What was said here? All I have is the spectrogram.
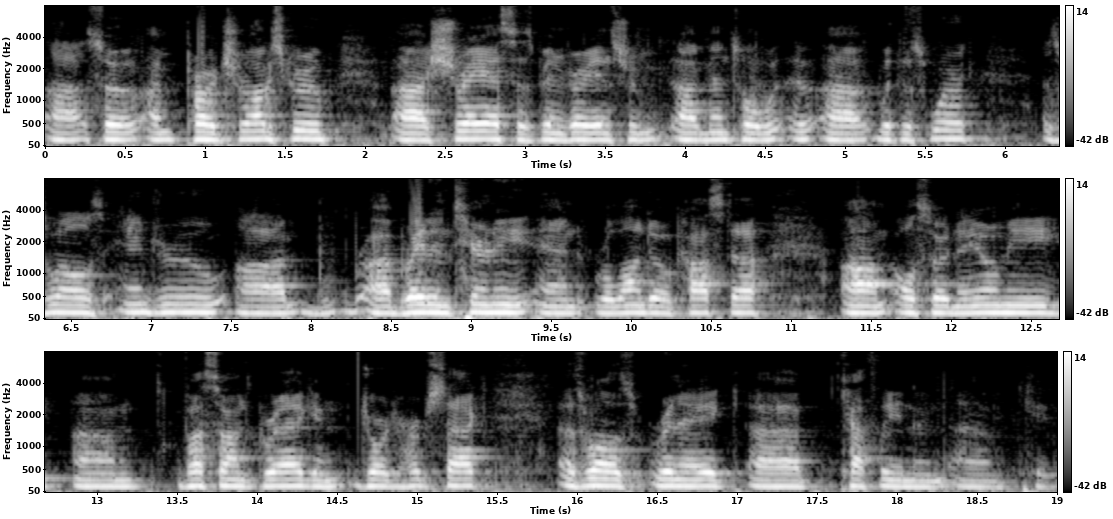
uh, so I'm part of Chirag's group. Uh, Shreyas has been very instrumental uh, with this work, as well as Andrew, uh, uh, Braden Tierney, and Rolando Acosta. Um, also Naomi, um, Vasant Greg, and George Hripcsak, as well as Renee, Kathleen, and um, Katie.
